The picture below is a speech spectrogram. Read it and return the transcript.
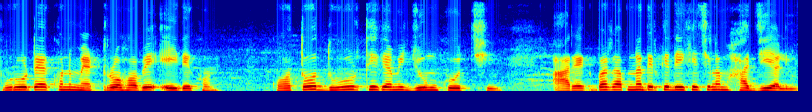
পুরোটা এখন মেট্রো হবে, এই দেখুন। কত দূর থেকে আমি জুম করছি। আর একবার আপনাদেরকে দেখেছিলাম হাজিয়ালি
